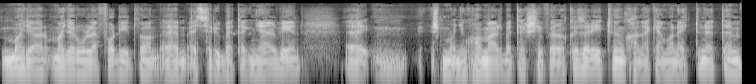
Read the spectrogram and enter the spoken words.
magyar, magyarul lefordítva egyszerű beteg nyelvén, és mondjuk ha más betegségről közelítünk, ha nekem van egy tünetem,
